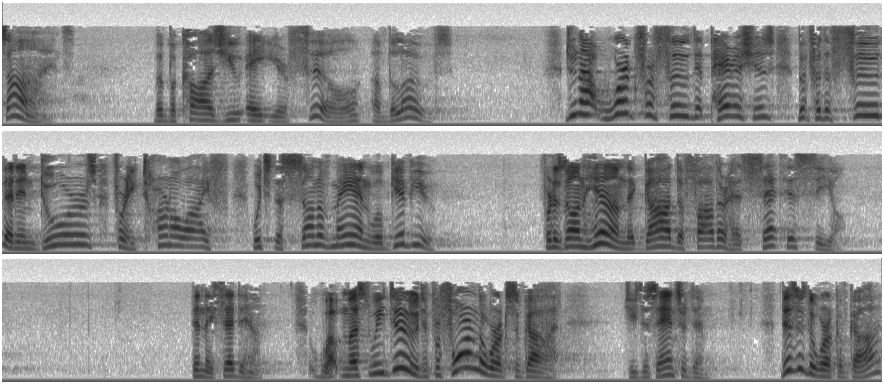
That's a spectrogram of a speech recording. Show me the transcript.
signs, but because you ate your fill of the loaves. Do not work for food that perishes, but for the food that endures for eternal life, which the Son of Man will give you. For it is on him that God the Father has set his seal. Then they said to him, What must we do to perform the works of God? Jesus answered them, This is the work of God,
